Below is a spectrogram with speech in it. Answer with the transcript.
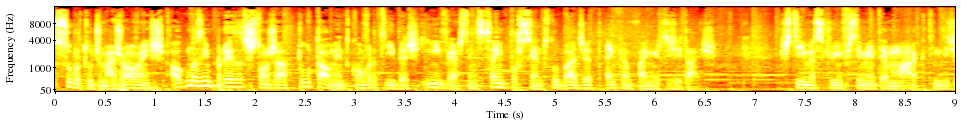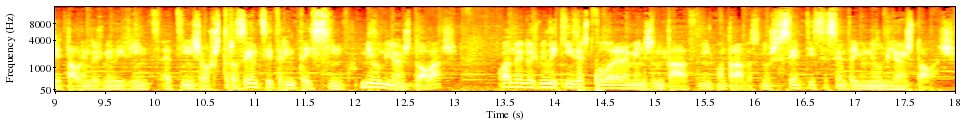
sobretudo os mais jovens, algumas empresas estão já totalmente convertidas e investem 100% do budget em campanhas digitais. Estima-se que o investimento em marketing digital em 2020 atinja os 335 mil milhões de dólares, quando em 2015 este valor era menos de metade e encontrava-se nos 161 mil milhões de dólares.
